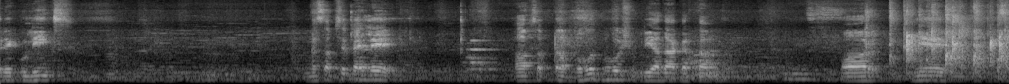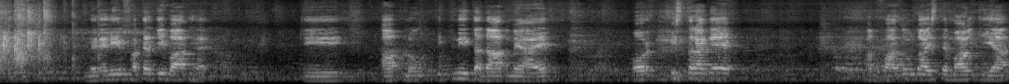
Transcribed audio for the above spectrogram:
मेरे कुलीग्स मैं सबसे पहले आप सबका बहुत बहुत शुक्रिया अदा करता हूँ। और ये मेरे लिए फ़ख्र की बात है कि आप लोग इतनी तादाद में आए और इस तरह के अल्फाजों का इस्तेमाल किया,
